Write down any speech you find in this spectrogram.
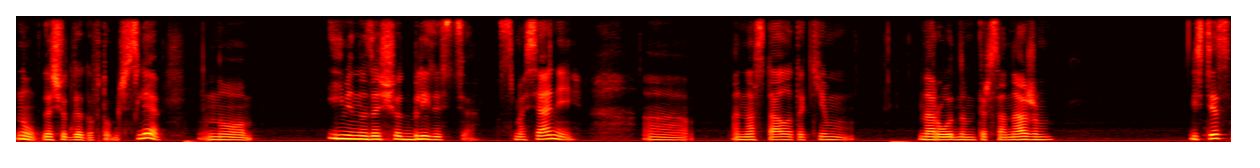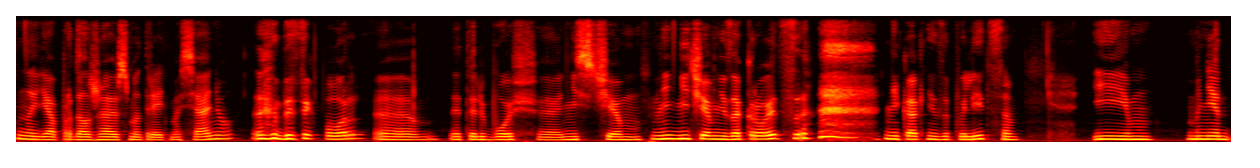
ну, за счет гэгов в том числе, но именно за счет близости с Масяней э, она стала таким народным персонажем. Естественно, я продолжаю смотреть Масяню до сих пор. Эм, эта любовь э, ни с чем, ни, ничем не закроется, никак не запылится. И мне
